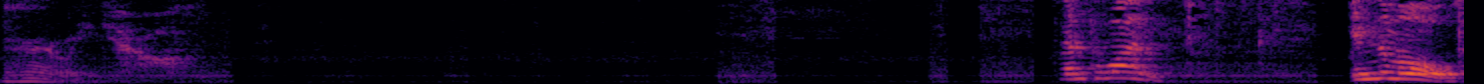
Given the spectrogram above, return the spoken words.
There we go. Attempt one, in the mold.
